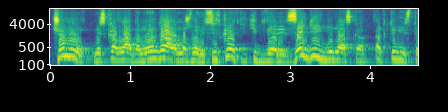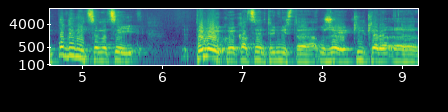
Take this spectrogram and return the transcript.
Чому міська влада не надала можливість відкрити ті двері? Зайдіть, будь ласка, активісти, подивіться на цей помойку, яка в центрі міста вже кілька е,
